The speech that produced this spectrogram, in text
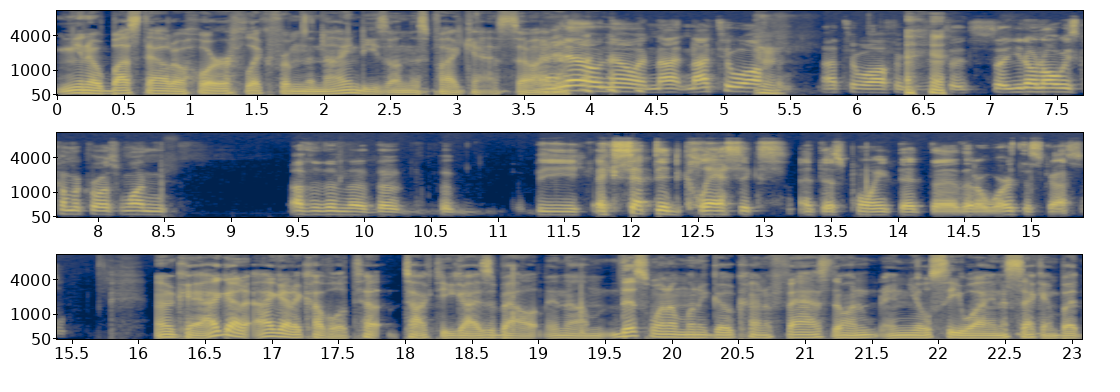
you know, bust out a horror flick from the 90s on this podcast. So I No, no, and not not too often. Not too often. It's, it's, so you don't always come across one other than the the the, the accepted classics at this point that uh, that are worth discussing. Okay, I got I got a couple to t- talk to you guys about, and um, this one I'm going to go kind of fast on, and you'll see why in a second. But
